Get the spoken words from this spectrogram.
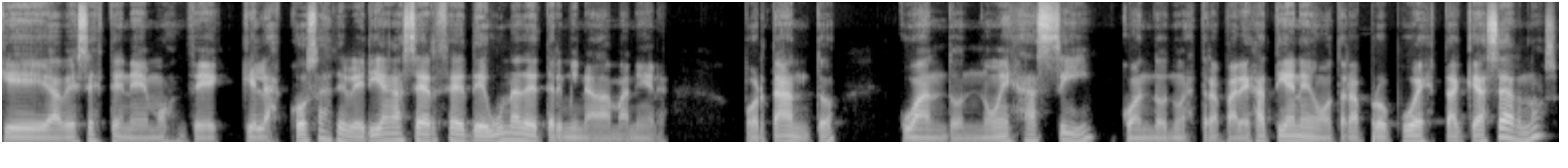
que a veces tenemos de que las cosas deberían hacerse de una determinada manera. Por tanto, cuando no es así, cuando nuestra pareja tiene otra propuesta que hacernos,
